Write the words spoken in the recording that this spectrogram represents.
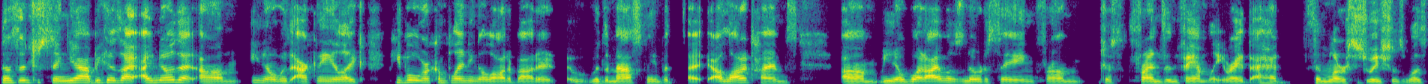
That's interesting. Yeah, because I, I know that um you know with acne like people were complaining a lot about it uh, with the maskne, but uh, a lot of times um, you know, what I was noticing from just friends and family, right, that had similar situations was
